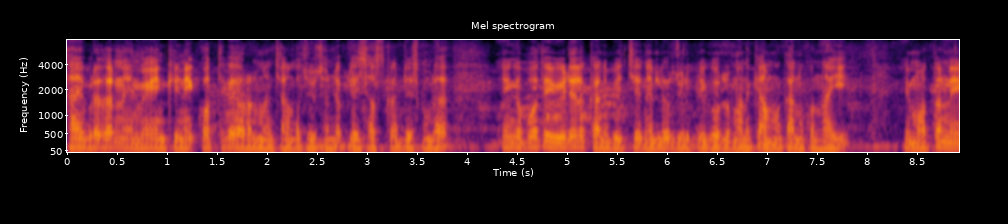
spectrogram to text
హాయ్ బ్రదర్ నేను మీ వెంకీని. కొత్తగా ఎవరైనా మన ఛానల్ చూస్తుంటే ప్లీజ్ సబ్స్క్రైబ్ చేసుకోండి బ్రదర్ ఇంకపోతే వీడియోలో కనిపించే నెల్లూరు జుడిపి గొర్రెలు మనకి అమ్మకానికి ఉన్నాయి ఇవి మొత్తం నే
